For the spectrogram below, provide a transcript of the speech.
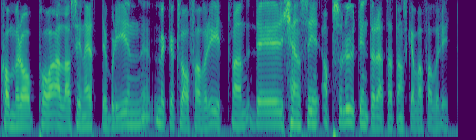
kommer att på alla sina ettor bli en mycket klar favorit. Men det känns absolut inte rätt att han ska vara favorit.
